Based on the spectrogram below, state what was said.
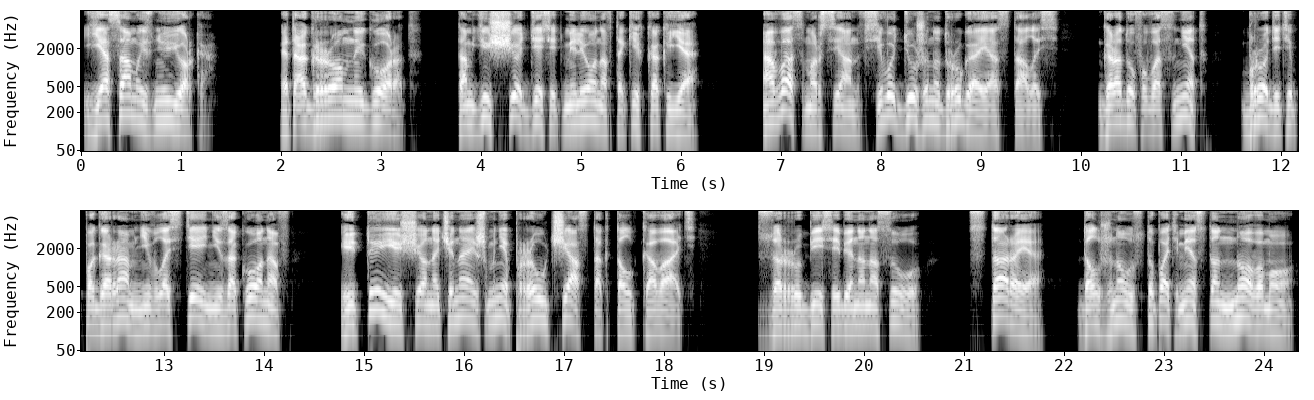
«Я сам из Нью-Йорка. Это огромный город. Там еще 10 миллионов таких, как я. А вас, марсиан, всего дюжина другая осталась. Городов у вас нет, бродите по горам ни властей, ни законов. И ты еще начинаешь мне про участок толковать. Заруби себе на носу. Старое должно уступать место новому.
